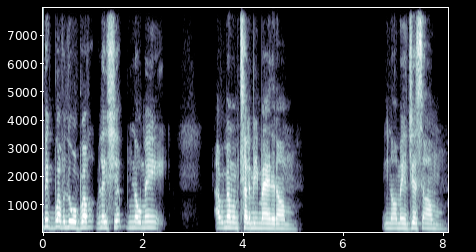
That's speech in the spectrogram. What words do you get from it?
big brother, little brother relationship. You know, man. I remember him telling me, man, that um, you know, what I mean, just um,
